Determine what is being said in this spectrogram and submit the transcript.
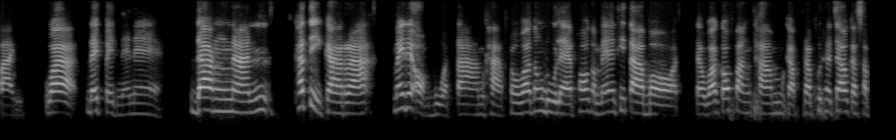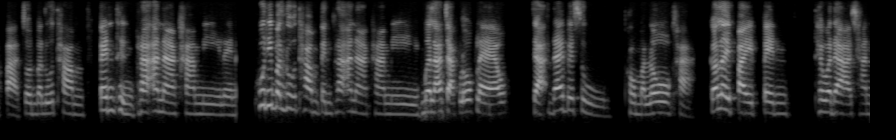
ไปว่าได้เป็นแน่ ๆ ดังนั้นคติการะไม่ได้ออกบวชตามค่ะ เพราะว่าต้องดูแลพ่อกับแม่ที่ตาบอด แต่ว่าก็ฟังธรรมกับพระพุทธเจ้ากับสสปะจนบรรลุธรรมเป็นถึงพระอนาคามีเลยนะผู้ที่บรรลุธรรมเป็นพระอนาคามี เมื่อละจากโลกแล้ว จะได้ไปสู่พรหมโลกค่ะ ก็เลยไปเป็นเทวดาชั้น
